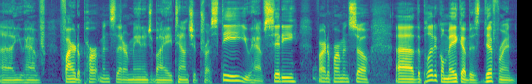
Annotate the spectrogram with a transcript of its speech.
Uh, you have fire departments that are managed by a township trustee. You have city fire departments. So uh, the political makeup is different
